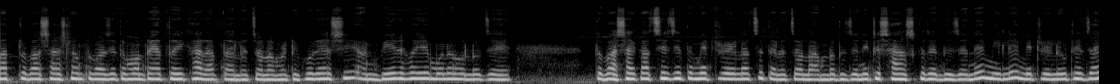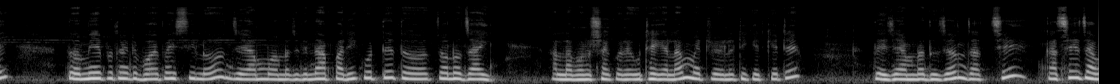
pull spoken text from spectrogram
মাত্র বাসা আসলাম, তোমার যেতে মনটা এতই খারাপ, তাহলে চলো আমরা একটু ঘুরে আসি। আর বের হয়ে মনে হলো যে তো বাসার কাছে যেহেতু মেট্রো রেল আছে, তাহলে চলো আমরা দুজনে একটু সাহস করে দুজনে মিলে মেট্রো রেলে উঠে যাই। তো মেয়ে প্রথমে একটু ভয় পাইছিল যে, আম্মু, আমরা যদি না পারি করতে, তো চলো যাই। আল্লাহ ভরসা করে উঠে গেলাম মেট্রো রেলে টিকিট কেটে। তো এই যে আমরা দুজন যাচ্ছি কাছেই যাব,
